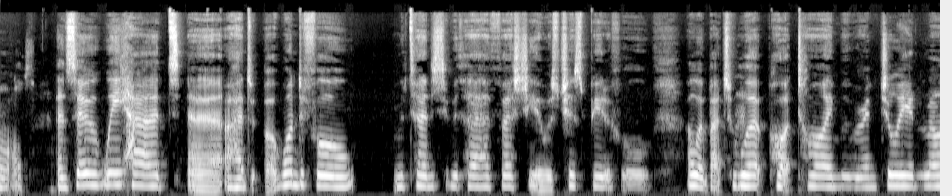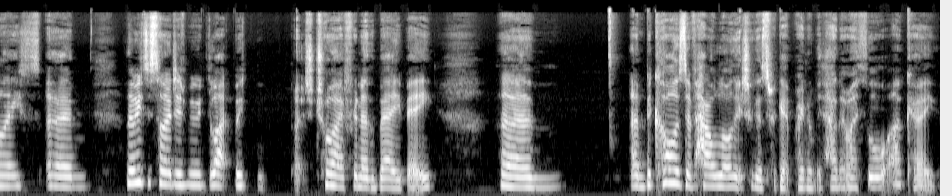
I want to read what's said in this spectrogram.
Oh. and so we had, uh, I had a wonderful maternity with her. Her first year was just beautiful. I went back to work part time. We were enjoying life. Um, then we decided we would like, we'd like to try for another baby. Um, and because of how long it took us to get pregnant with Hannah, I thought, okay,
